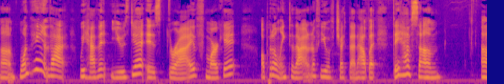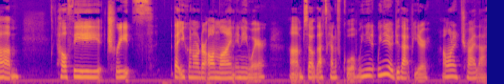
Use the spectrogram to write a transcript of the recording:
Um, one thing that we haven't used yet is Thrive Market. I'll put a link to that. I don't know if you have checked that out, but they have some um, healthy treats that you can order online anywhere. Um, so that's kind of cool. We need we need to do that, Peter. I want to try that.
